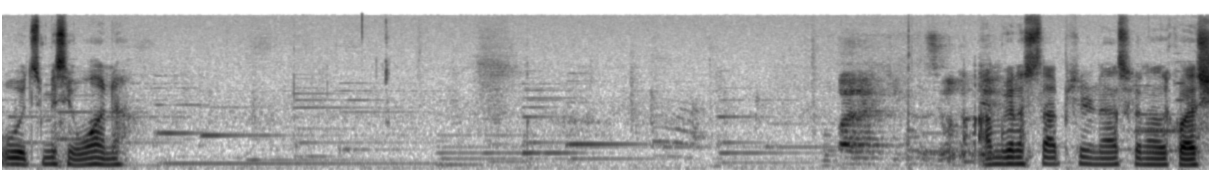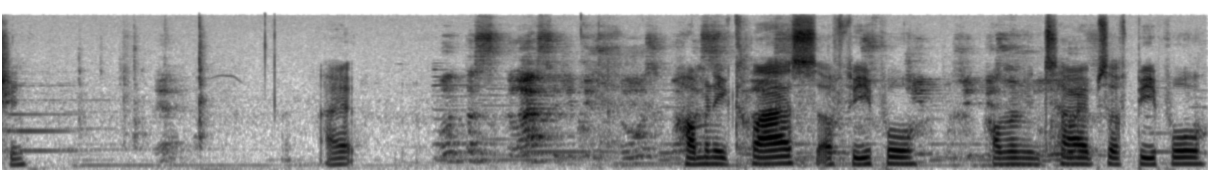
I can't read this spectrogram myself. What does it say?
Oh, it's missing one. I'm gonna stop here and ask another question. I, Quantas classes de pessoas, how many class of people, how many types of people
